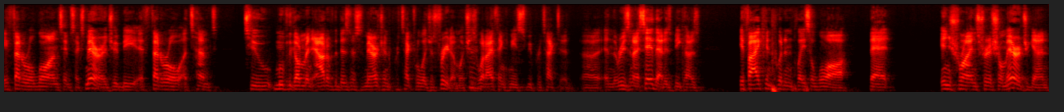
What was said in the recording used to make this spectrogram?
a federal law on same sex marriage. It would be a federal attempt to move the government out of the business of marriage and to protect religious freedom, which is what I think needs to be protected. Uh, and the reason I say that is because if I can put in place a law that enshrines traditional marriage again,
